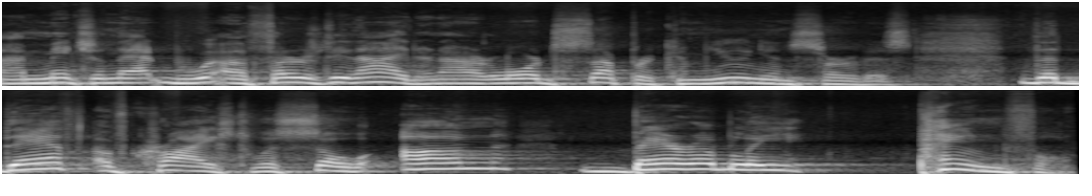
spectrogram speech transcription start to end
I mentioned that uh, Thursday night in our Lord's Supper communion service. The death of Christ was so unbearably painful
